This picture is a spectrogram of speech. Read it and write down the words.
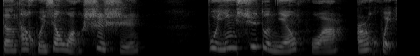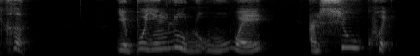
当他回想往事时。不因虚度年华而悔恨，也不因碌碌无为而羞愧，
